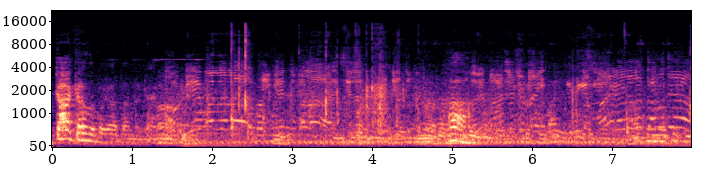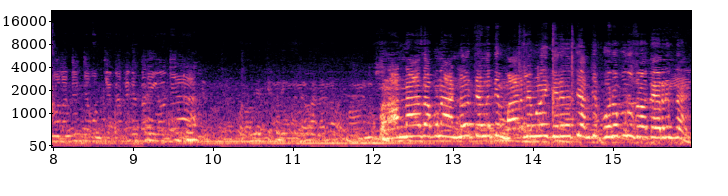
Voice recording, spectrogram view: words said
काय करायचं बघा आता हा. पण अण्णा आज आपण आणलं त्यांना ते मारल्यामुळे गेले होते. आमचे फोन पण उचला तयार नाही.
